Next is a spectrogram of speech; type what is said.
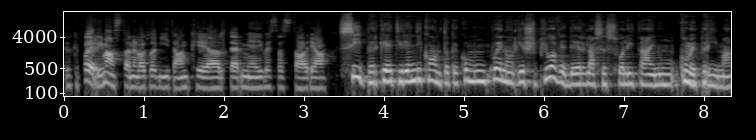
eh, che poi è rimasta nella tua vita anche al termine di questa storia. Sì, perché ti rendi conto che comunque non riesci più a vedere la sessualità un, come prima,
